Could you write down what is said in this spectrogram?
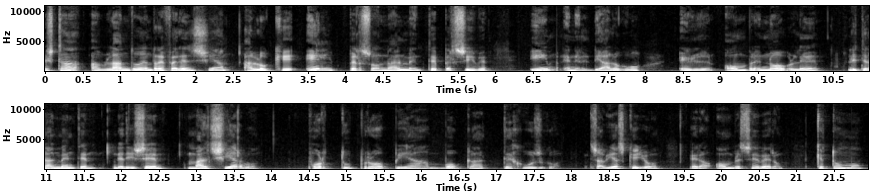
está hablando en referencia a lo que él personalmente percibe y en el diálogo el hombre noble literalmente le dice, mal siervo, por tu propia boca te juzgo. ¿Sabías que yo era hombre severo, que tomo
